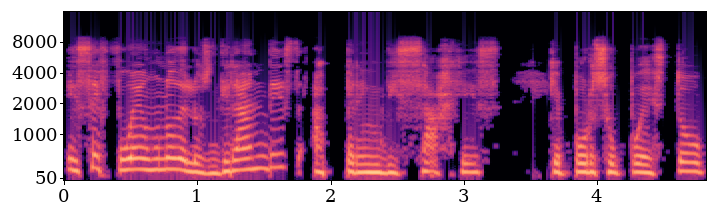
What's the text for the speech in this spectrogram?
Ese fue uno de los grandes aprendizajes que por supuesto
